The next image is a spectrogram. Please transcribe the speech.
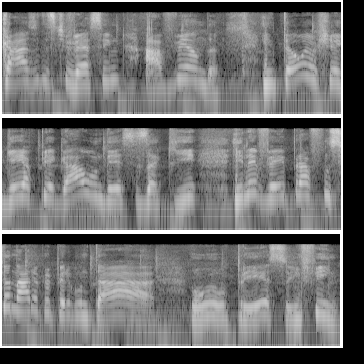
caso eles estivessem à venda. Então eu cheguei a pegar um desses aqui e levei para a funcionária para perguntar o, o, preço, enfim.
